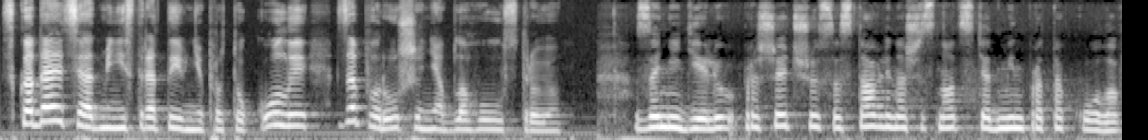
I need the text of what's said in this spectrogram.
складаються адміністративні протоколи за порушення благоустрою. За неделю прошедшую составлено 16 админпротоколов.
